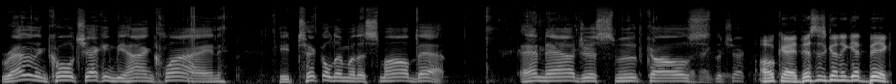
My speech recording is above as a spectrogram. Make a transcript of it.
Rather than cold checking behind Klein, he tickled him with a small bet. And now just smooth calls the check. Okay, this is going to get big.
